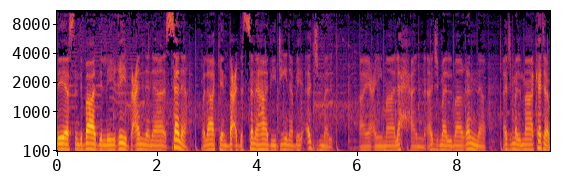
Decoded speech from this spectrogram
للسندباد اللي يغيب عننا سنة ولكن بعد السنة هذه جينا بأجمل يعني ما لحن أجمل ما غنى أجمل ما كتب.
